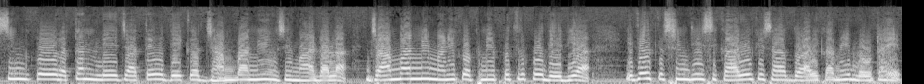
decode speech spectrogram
सिंह को रतन ले जाते हुए देखकर जामबान ने उसे मार डाला। जामबान ने मणि को अपने पुत्र को दे दिया। इधर कृष्ण जी शिकारियों के साथ द्वारिका में लौट आए।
